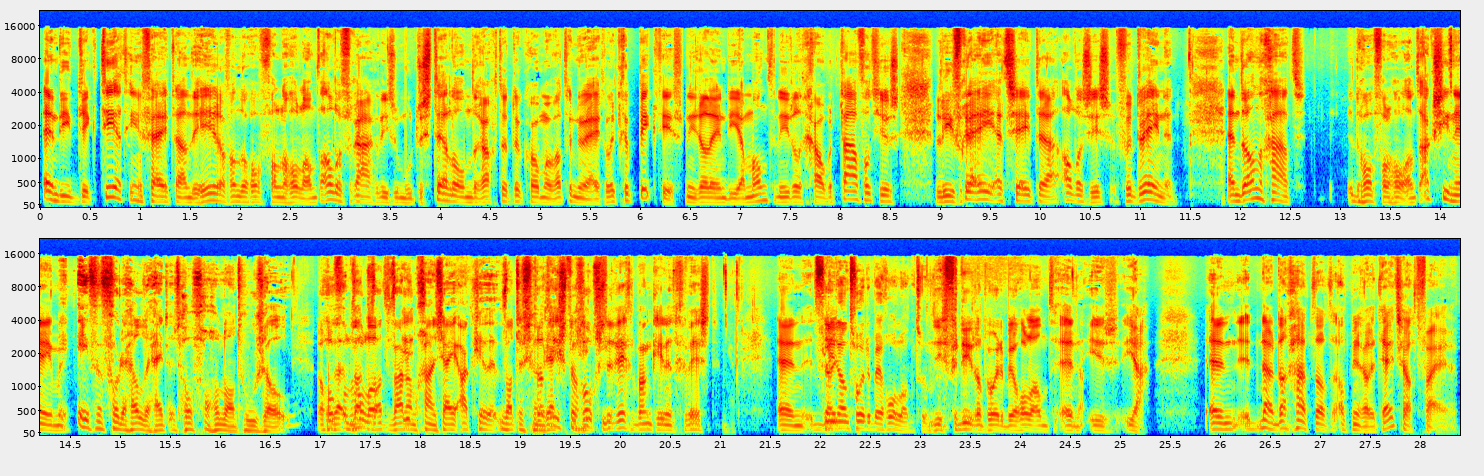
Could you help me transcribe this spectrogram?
en die dicteert in feite aan de heren van de Hof van Holland... alle vragen die ze moeten stellen om erachter te komen... wat er nu eigenlijk gepikt is. Niet alleen diamanten, niet alleen gouden tafeltjes... livrei, et cetera, alles is verdwenen. En dan gaat het Hof van Holland actie nemen. Even voor de helderheid, het Hof van Holland, hoezo? Hof van Holland, wat, waarom gaan zij actie? Wat is hun Dat is de hoogste rechtbank in het gewest. Ja. En Vlieland hoorde bij Holland toen. Die Vlieland hoorde bij Holland en ja. is, ja. En nou, dan gaat dat admiraliteitsjacht varen.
